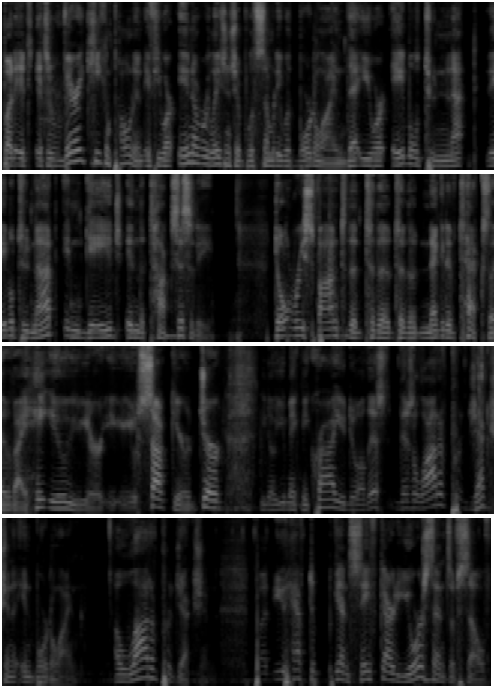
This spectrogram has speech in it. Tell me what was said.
But it's it's a very key component if you are in a relationship with somebody with borderline that you are able to not able to not engage in the toxicity. Don't respond to the to the to the negative text of "I hate you," "You're you suck," "You're a jerk," you know, "You make me cry," "You do all this." There's a lot of projection in borderline a lot of projection. But you have to, again, safeguard your sense of self.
